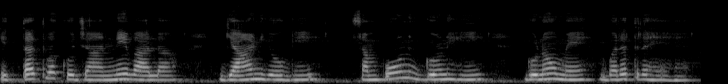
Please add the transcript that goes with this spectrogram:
के तत्व को जानने वाला ज्ञान योगी संपूर्ण गुण ही गुणों में बरत रहे हैं।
